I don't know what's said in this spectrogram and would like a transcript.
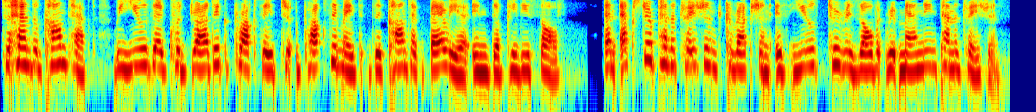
To handle contact, we use a quadratic proxy to approximate the contact barrier in the PD solve. An extra penetration correction is used to resolve remaining penetrations.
